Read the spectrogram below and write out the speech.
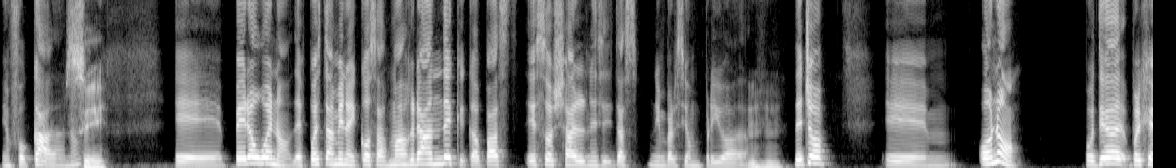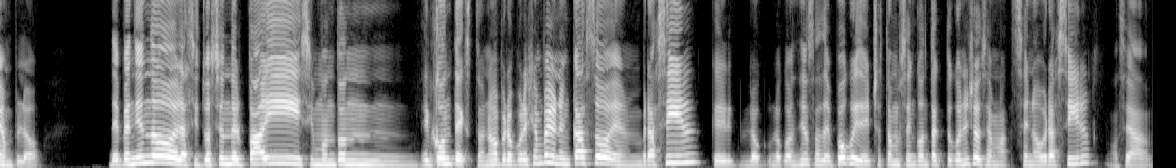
enfocada, ¿no? Sí. Eh, pero bueno, después también hay cosas más grandes que capaz eso ya necesitas una inversión privada. De hecho, eh, o no. Porque, por ejemplo, dependiendo de la situación del país y un montón, el contexto, ¿no? Pero por ejemplo hay un caso en Brasil, que lo, conocimos hace poco y de hecho estamos en contacto con ellos, se llama Seno Brasil, o sea,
